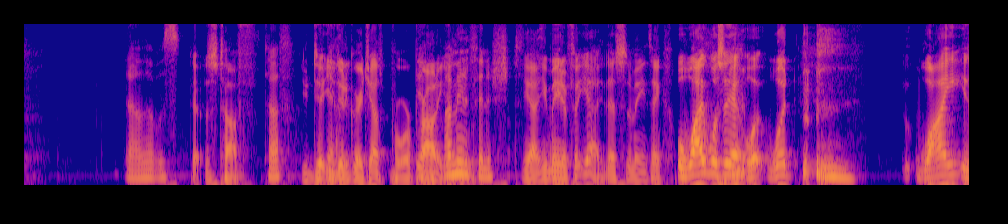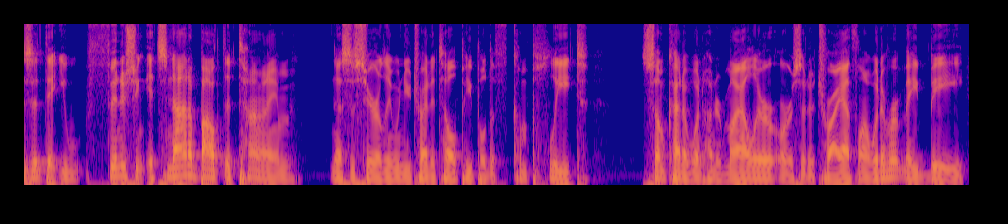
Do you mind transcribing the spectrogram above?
No, that was That was tough. tough. You did. You did a great job. We're Yeah, proud of you. I mean, finished. Yeah, you made it. Fit. Yeah, that's the main thing. Well, why was it? What? what why is it that you finishing? It's not about the time necessarily when you try to tell people to f- complete some kind of 100 miler or is it a triathlon, whatever it may be.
